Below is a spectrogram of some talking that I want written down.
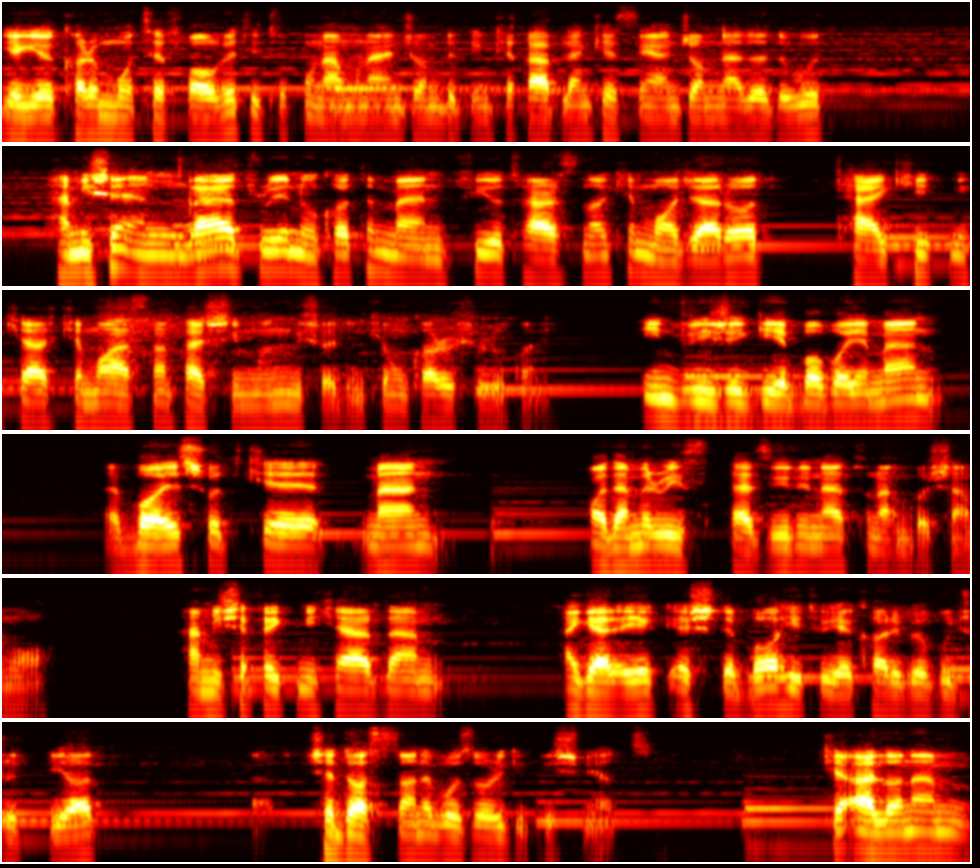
یا یه کار متفاوتی تو خونمون انجام بدیم که قبلا کسی انجام نداده بود همیشه انقدر روی نکات منفی و ترسناک ماجرات تاکید می‌کرد که ما اصلا پشیمون می‌شدیم که اون کار رو شروع کنیم. این ویژگی بابای من باعث شد که من آدم ریسک پذیری نتونم باشم و همیشه فکر می‌کردم اگر یک اشتباهی توی کاری به وجود بیاد چه داستان بزرگی پیش میاد. که الانم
